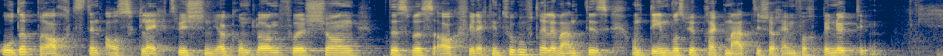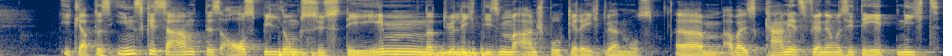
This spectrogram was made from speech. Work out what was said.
oder braucht es den Ausgleich zwischen ja, Grundlagenforschung, das, was auch vielleicht in Zukunft relevant ist, und dem, was wir pragmatisch auch einfach benötigen? Ich glaube, dass insgesamt das Ausbildungssystem natürlich diesem Anspruch gerecht werden muss. Ähm, aber es kann jetzt für eine Universität nicht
